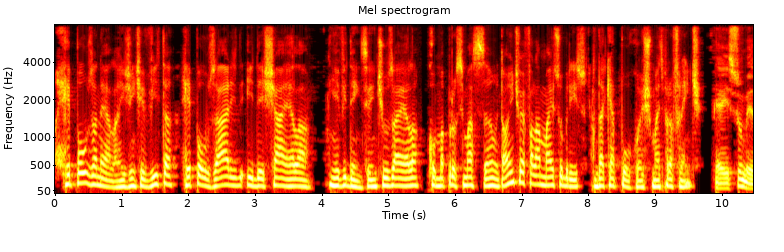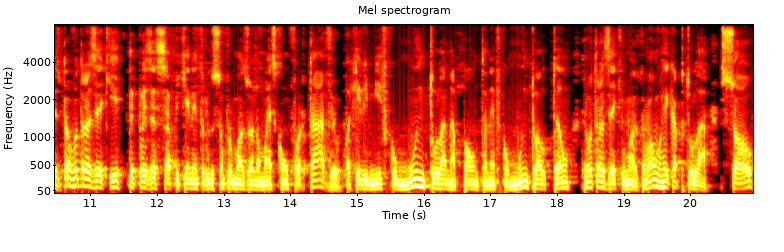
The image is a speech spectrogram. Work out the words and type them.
repousa nela, a gente evita repousar e, e deixar ela em evidência. A gente usa ela como aproximação. Então a gente vai falar mais sobre isso daqui a pouco, acho mais para frente. É isso mesmo. Então eu vou trazer aqui, depois dessa pequena introdução para uma zona mais confortável, aquele Mi ficou muito lá na ponta, né? Ficou muito altão. Então eu vou trazer aqui uma. Então vamos recapitular: Sol,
